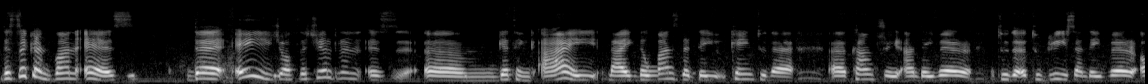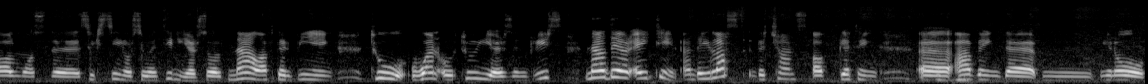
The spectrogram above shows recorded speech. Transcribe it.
The second one is the age of the children is um, getting high like the ones that they came to the uh, country and they were to the to Greece and they were almost uh, 16 or 17 years old. Now after being two one or two years in Greece now they are 18 and they lost the chance of getting uh, having the mm, you know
